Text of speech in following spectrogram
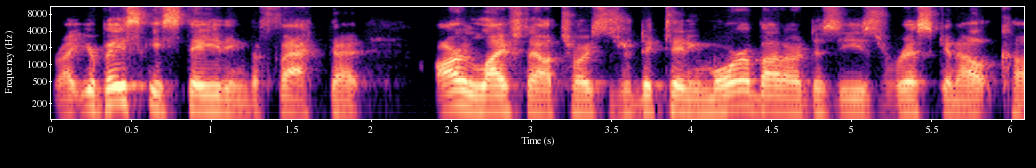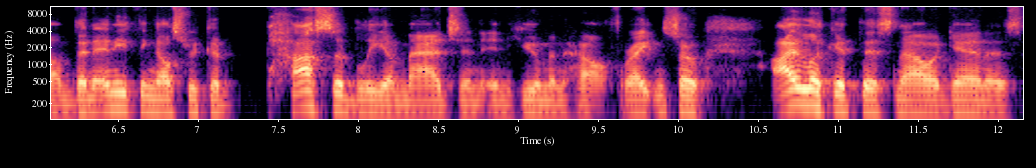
right? You're basically stating the fact that our lifestyle choices are dictating more about our disease risk and outcome than anything else we could possibly imagine in human health, right? And so I look at this now again as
